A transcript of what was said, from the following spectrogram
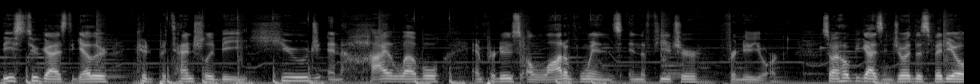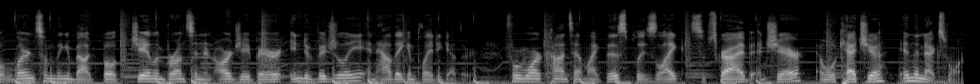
These two guys together could potentially be huge and high level and produce a lot of wins in the future for New York. So I hope you guys enjoyed this video, learned something about both Jalen Brunson and RJ Barrett individually and how they can play together. For more content like this, please like, subscribe, and share, and we'll catch you in the next one.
